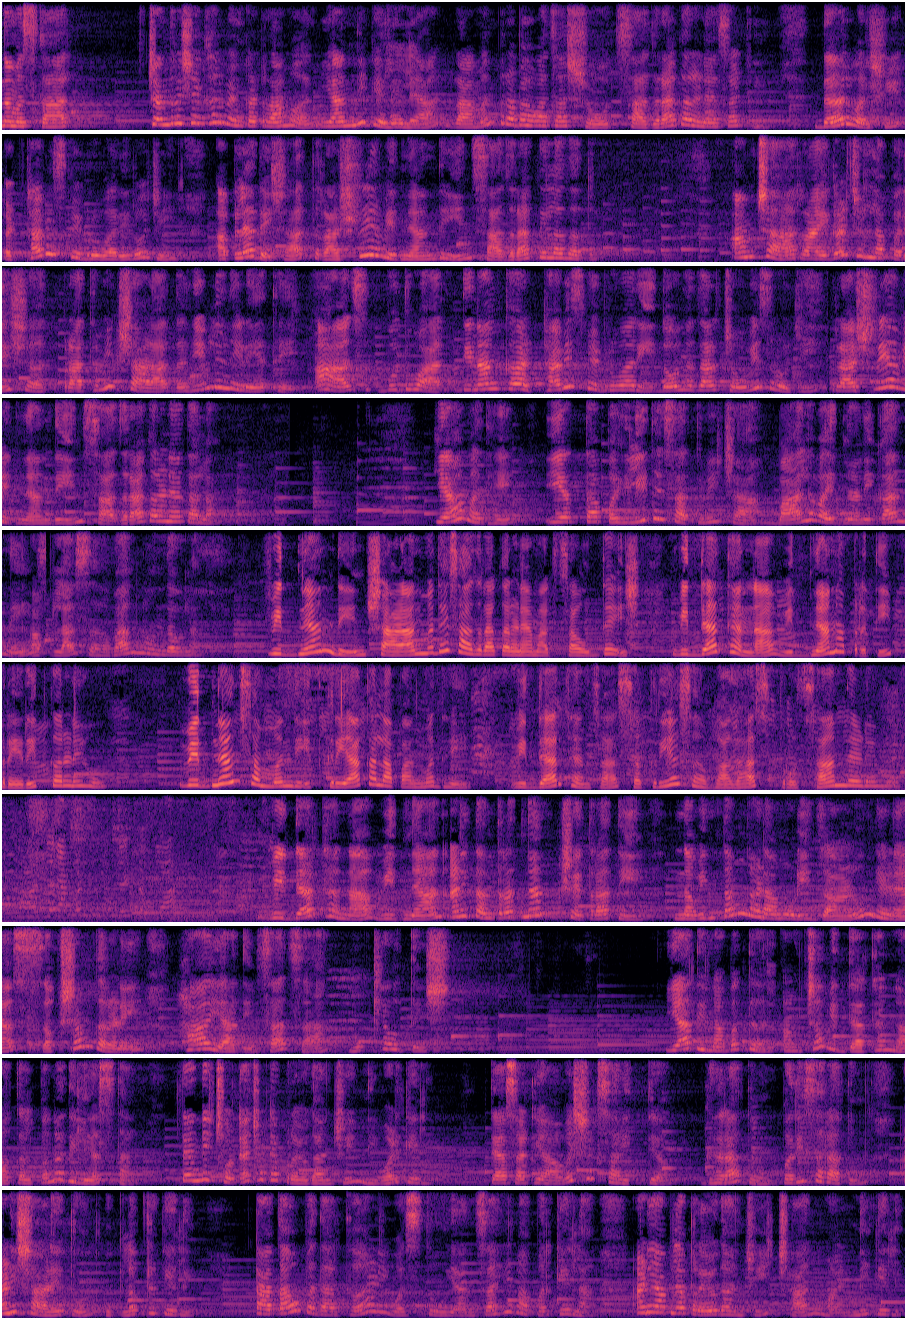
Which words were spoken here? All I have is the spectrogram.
नमस्कार. चंद्रशेखर व्यंकटरामन यांनी केलेल्या रामन प्रभावाचा शोध साजरा करण्यासाठी दरवर्षी अठ्ठावीस फेब्रुवारी रोजी आपल्या देशात राष्ट्रीय विज्ञान दिन साजरा केला जातो. आमच्या रायगड जिल्हा परिषद प्राथमिक शाळा दहिवली निळ येथे आज बुधवार दिनांक अठ्ठावीस फेब्रुवारी दोन हजार चोवीस रोजी राष्ट्रीय विज्ञान दिन साजरा करण्यात आला. यामध्ये इयत्ता पहिली ते सातवीच्या बालवैज्ञानिकांनी आपला सहभाग नोंदवला. विज्ञान दिन शाळांमध्ये साजरा करण्यामागचा उद्देश विद्यार्थ्यांना विज्ञानाप्रती प्रेरित करणे होय. विज्ञान संबंधित क्रियाकलापांमध्ये विद्यार्थ्यांचा सक्रिय सहभागास प्रोत्साहन देणे होय. विद्यार्थ्यांना विज्ञान आणि तंत्रज्ञान क्षेत्रातील नवीनतम घडामोडी जाणून घेण्यास सक्षम करणे हा या दिवसाचा मुख्य उद्देश. या दिनाबद्दल आमच्या विद्यार्थ्यांना कल्पना दिली असता त्यांनी छोट्या छोट्या प्रयोगांची निवड केली. त्यासाठी आवश्यक साहित्य घरातून परिसरातून आणि शाळेतून उपलब्ध केले. टाकाऊ पदार्थ आणि वस्तू यांचाही वापर केला आणि आपल्या प्रयोगांची छान मांडणी केली.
